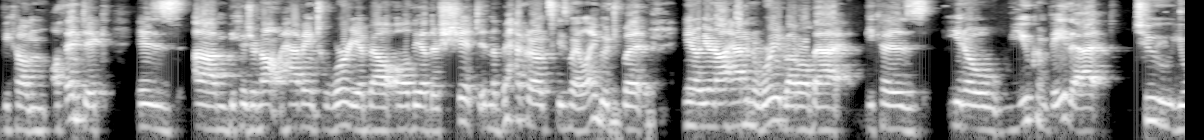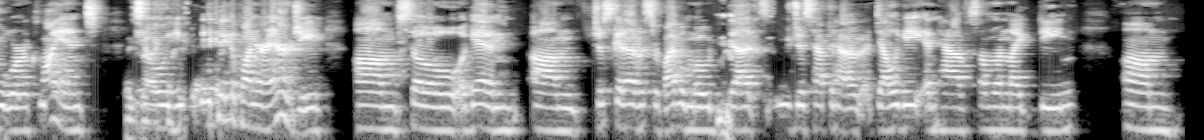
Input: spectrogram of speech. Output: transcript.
become authentic is um, because you're not having to worry about all the other shit in the background excuse my language but you know you're not having to worry about all that because you know you convey that to your client you know you, they pick up on your energy. Um, so again um, just get out of survival mode. That you just have to have a delegate and have someone like dean um,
